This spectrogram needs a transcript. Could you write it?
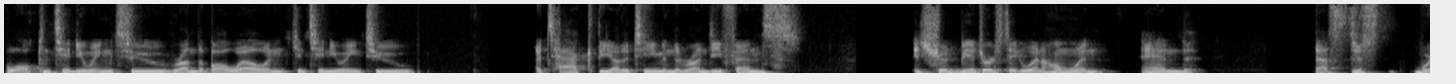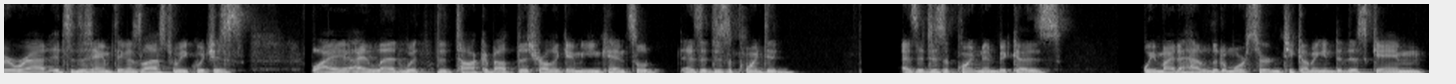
while continuing to run the ball well and continuing to attack the other team in the run defense. It should be a Georgia State win, a home win. And that's just where we're at. It's the same thing as last week, which is why I led with the talk about the Charlotte game being canceled as a disappointed as a disappointment because we might have had a little more certainty coming into this game,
